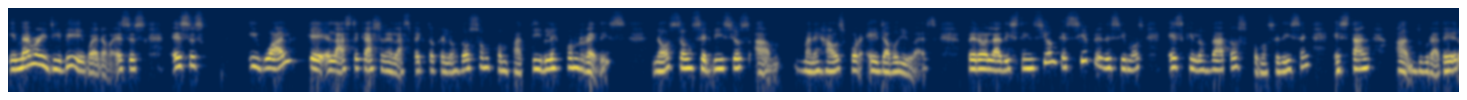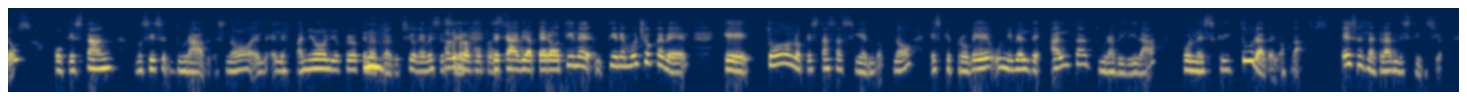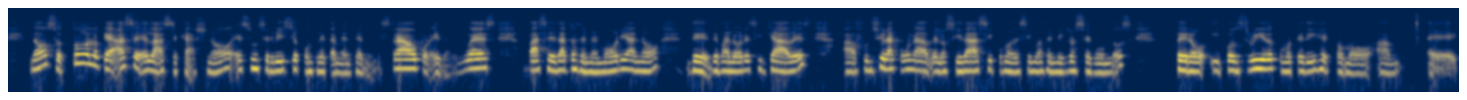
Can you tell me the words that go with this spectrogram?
Y MemoryDB, bueno, eso es, eso es igual que Elasticache en el aspecto que los dos son compatibles con Redis, ¿no? Son servicios um, manejados por AWS. Pero la distinción que siempre decimos es que los datos, como se dicen, están uh, duraderos o que están, como se dice, durables, ¿no? El, el español, yo creo que la mm. traducción a veces se, se, cambia, pero tiene, tiene mucho que ver que todo lo que estás haciendo, ¿no? Es que provee un nivel de alta durabilidad con la escritura de los datos. Esa es la gran distinción, ¿no? So, todo lo que hace Elasticache, ¿no? Es un servicio completamente administrado por AWS, base de datos de memoria, ¿no? De, de valores y llaves. Uh, funciona con una velocidad, así como decimos, de microsegundos, pero y construido, como te dije, como, um,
